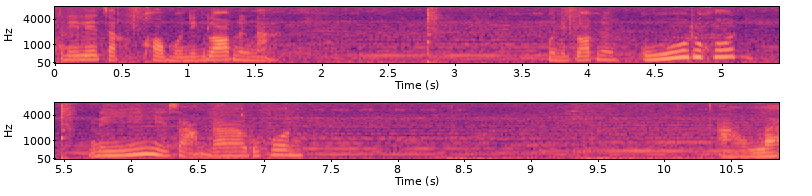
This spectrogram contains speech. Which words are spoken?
อันนี้เลจะขอหมุนอีกรอบหนึ่งนะ นอีกรอบหนึ่งโอ้ทุกคน นี่สามดาวทุกคน เอาละ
